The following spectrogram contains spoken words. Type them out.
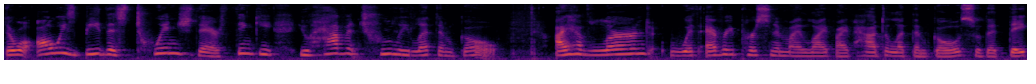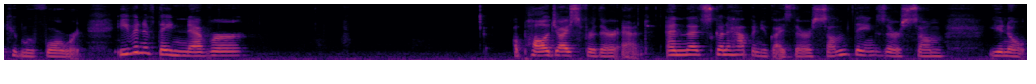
There will always be this twinge there, thinking you haven't truly let them go. I have learned with every person in my life, I've had to let them go so that they could move forward. Even if they never apologize for their end. And that's going to happen, you guys. There are some things, there are some, you know,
